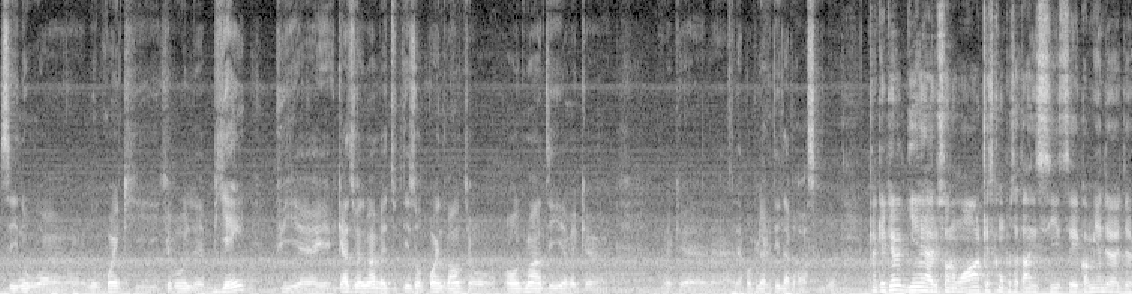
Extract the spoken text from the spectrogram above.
c'est nos, euh, nos points qui, qui roulent bien. Puis euh, graduellement, ben, tous les autres points de vente qui ont, ont augmenté avec, euh, avec la, la popularité de la brasserie. là. Quand quelqu'un vient à Ruisseau Noir, qu'est-ce qu'on peut s'attendre ici? Combien de, de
